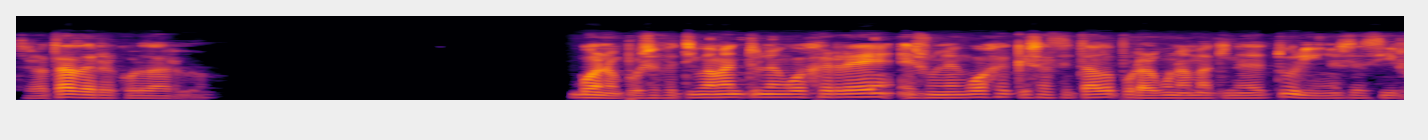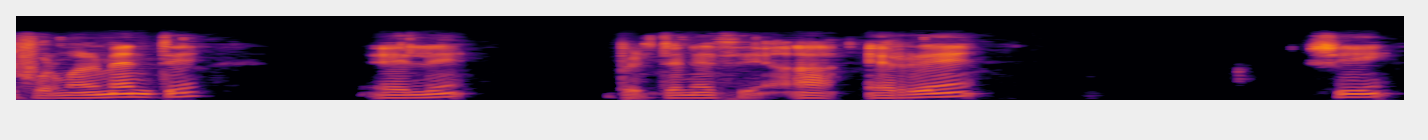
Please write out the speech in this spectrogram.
Tratad de recordarlo. Bueno, pues efectivamente un lenguaje RE es un lenguaje que es aceptado por alguna máquina de Turing, es decir, formalmente L pertenece a R si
